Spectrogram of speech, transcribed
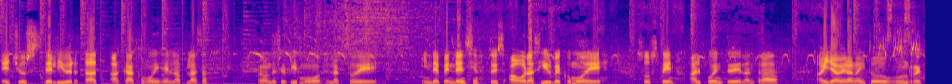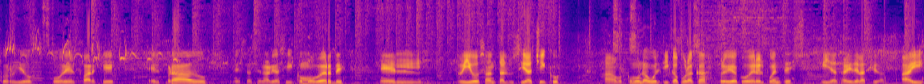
hechos de libertad acá como dije en la plaza fue donde se firmó el acto de independencia. Entonces ahora sirve como de sostén al puente de la entrada. Ahí ya verán ahí todo un recorrido por el parque El Prado este escenario así como verde el río Santa Lucía Chico. Vamos como una vueltica por acá previo a coger el puente y ya salir de la ciudad. Ahí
